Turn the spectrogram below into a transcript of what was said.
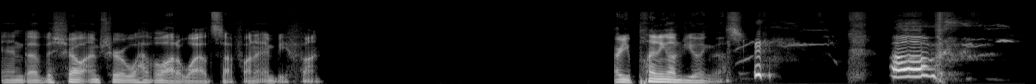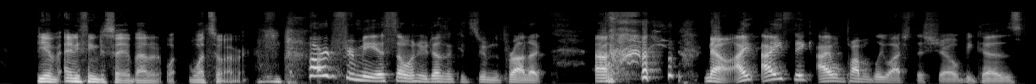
And uh, this show, I'm sure, will have a lot of wild stuff on it and be fun. Are you planning on viewing this? Um, Do you have anything to say about it whatsoever? hard for me as someone who doesn't consume the product. Uh, no, I I think I will probably watch this show because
